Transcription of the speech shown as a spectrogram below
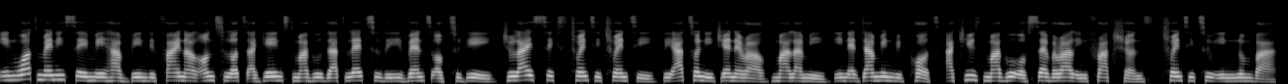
In what many say may have been the final onslaught against Magu that led to the events of today, July 6, 2020, the Attorney General, Malami, in a damning report, accused Magu of several infractions, 22 in number,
